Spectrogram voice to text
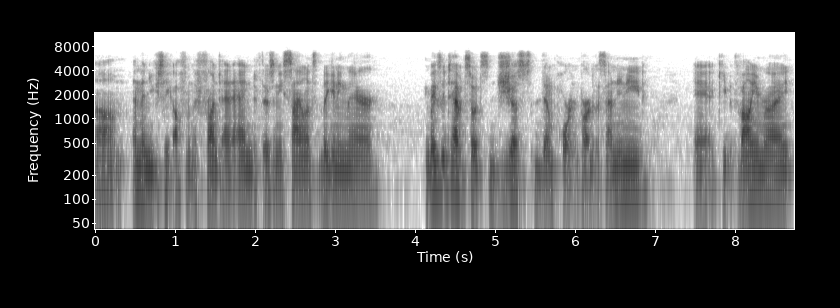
Um, and then you can take off from the front and end if there's any silence at the beginning there basically have it so it's just the important part of the sound you need and keep the volume right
